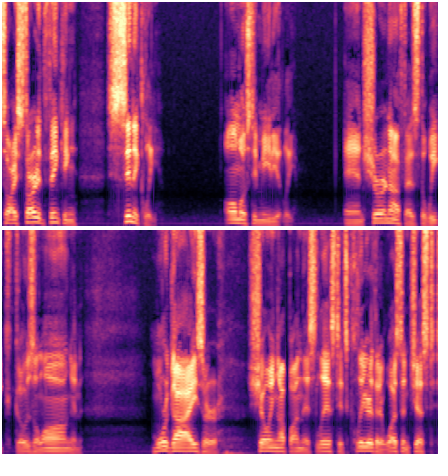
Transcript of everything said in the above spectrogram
So I started thinking cynically almost immediately. And sure enough, as the week goes along and more guys are showing up on this list, it's clear that it wasn't just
